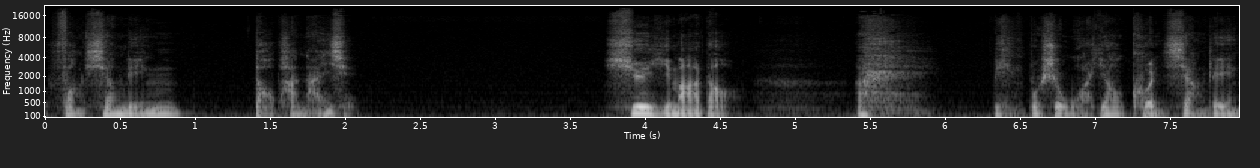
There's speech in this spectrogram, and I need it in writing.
放香菱，倒怕难些。薛姨妈道：“哎，并不是我要捆香菱，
